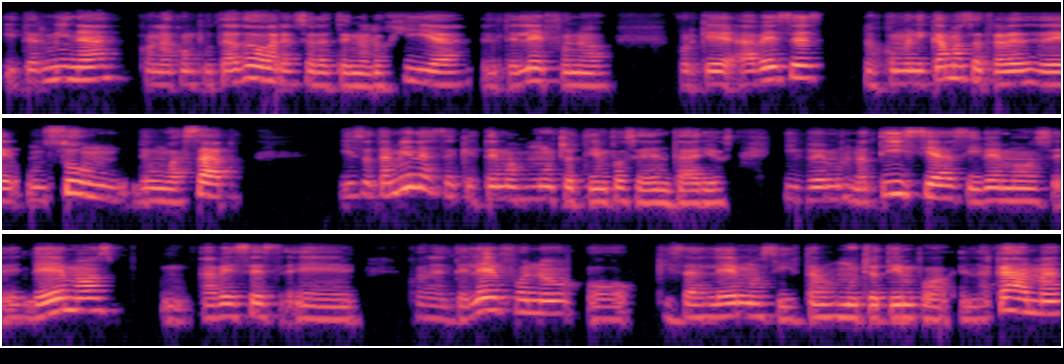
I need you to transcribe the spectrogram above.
y termina con la computadora, o sea, la tecnología, el teléfono, porque a veces nos comunicamos a través de un Zoom, de un WhatsApp, y eso también hace que estemos mucho tiempo sedentarios y vemos noticias y vemos, eh, leemos, mm, a veces con el teléfono o quizás leemos y estamos mucho tiempo en la cama.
